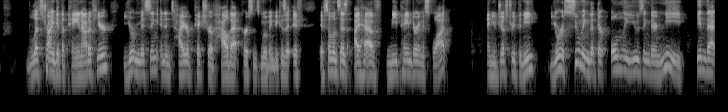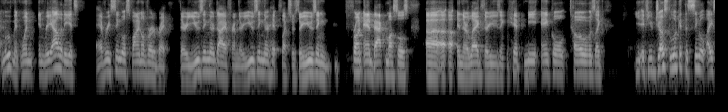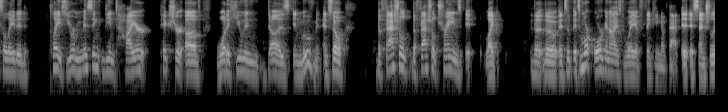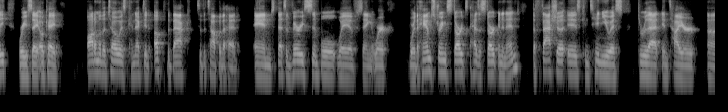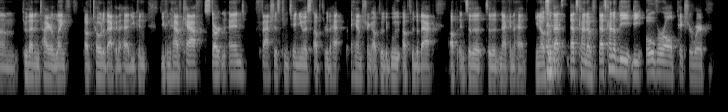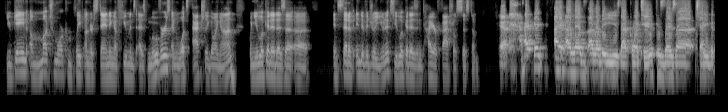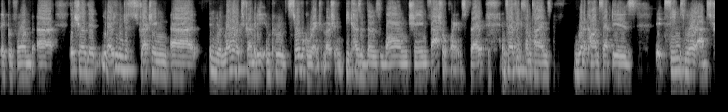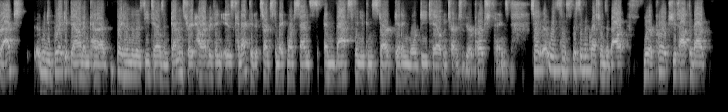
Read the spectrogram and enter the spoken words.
let's try and get the pain out of here you're missing an entire picture of how that person's moving. Because if if someone says i have knee pain during a squat and you just treat the knee you're assuming that they're only using their knee in that movement when in reality it's every single spinal vertebrae. They're using their diaphragm. They're using their hip flexors. They're using front and back muscles uh, uh, uh in their legs. They're using hip knee ankle toes. Like if you just look at the single isolated place you're missing the entire picture of what a human does in movement. And so the fascial the fascial trains it, like the the it's a it's a more organized way of thinking of that essentially where you say okay bottom of the toe is connected up the back to the top of the head. And that's a very simple way of saying it where where the hamstring starts has a start and an end the fascia is continuous through that entire um, through that entire length of toe to back of the head. You can you can have calf start and end fascia is continuous up through the ha- hamstring, up through the glute, up through the back, up into the to the neck and the head. You know, so that's that's kind of that's kind of the the overall picture where you gain a much more complete understanding of humans as movers and what's actually going on when you look at it as a, a instead of individual units, you look at it as entire fascial system. Yeah, I, I, I, love I love that you use that point too because there's a study that they performed uh, that showed that you know even just stretching uh, in your lower extremity improved cervical range of motion because of those long chain fascial planes, right? And so I think sometimes when a concept is, it seems more abstract. When you break it down and kind of break it into those details and demonstrate how everything is connected, it starts to make more sense. And that's when you can start getting more detailed in terms of your approach to things. So, with some specific questions about your approach, you talked about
